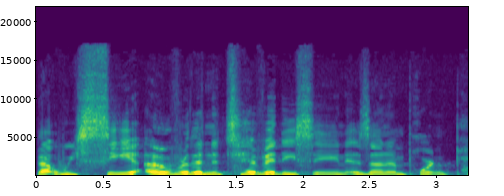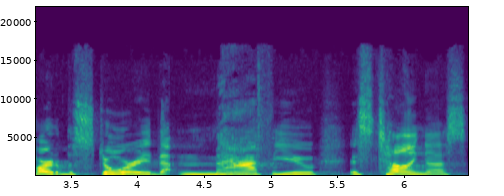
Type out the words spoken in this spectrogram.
that we see over the nativity scene is an important part of the story that Matthew is telling us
